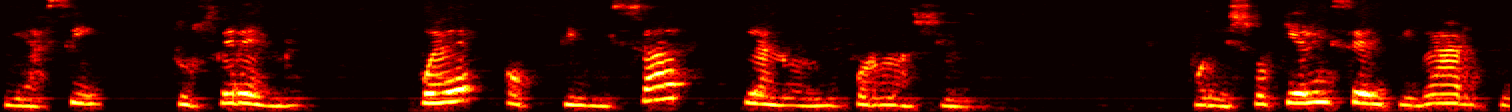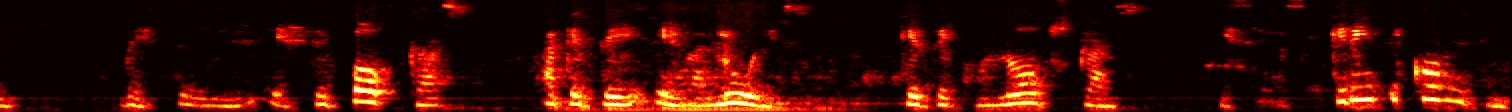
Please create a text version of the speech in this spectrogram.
y así tu cerebro puede optimizar la nueva información. Por eso quiero incentivarte desde este podcast a que te evalúes, que te conozcas y seas crítico de ti.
